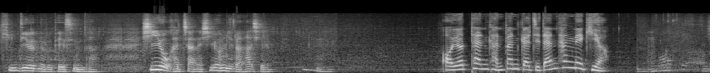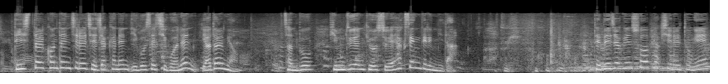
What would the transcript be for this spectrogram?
김디현으로 되어 있습니다. CEO 같지 않은 CEO입니다, 사실. 어엿한 간판까지 단 학내 기업. 디지털 콘텐츠를 제작하는 이곳의 직원은 8명. 전부 김두현 교수의 학생들입니다. 대대적인 수업 혁신을 통해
